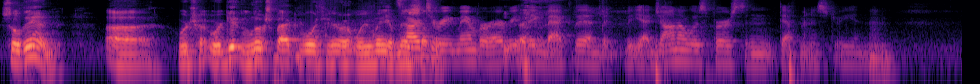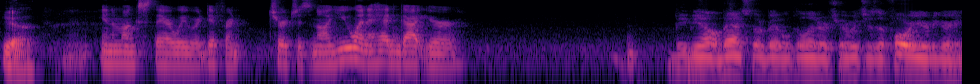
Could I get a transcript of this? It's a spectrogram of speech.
So then, uh, we're try- we're getting looks back and forth here. We may have It's missed hard to remember everything back then, but, but yeah, Jonna was first in deaf ministry, and then yeah. in amongst there we were different churches and all. You went ahead and got your BBL, Bachelor of Biblical Literature, which is a four-year degree.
